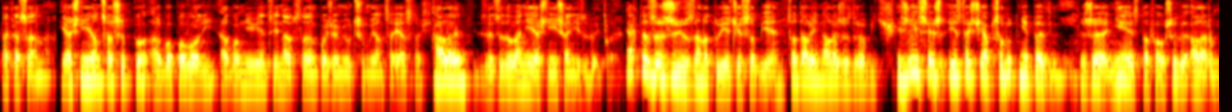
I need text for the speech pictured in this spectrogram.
taka sama. Jaśniejąca szybko albo powoli, albo mniej więcej na stałym poziomie utrzymująca jasność, ale zdecydowanie jaśniejsza niż zwykle. Jak te rzeczy już zanotujecie sobie, co dalej należy zrobić? Jeżeli jesteście absolutnie pewni, że nie jest to fałszywy alarm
